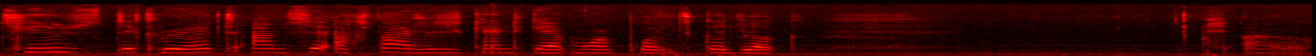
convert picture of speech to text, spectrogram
choose the correct answer as fast as you can to get more points. Good luck. Oh.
